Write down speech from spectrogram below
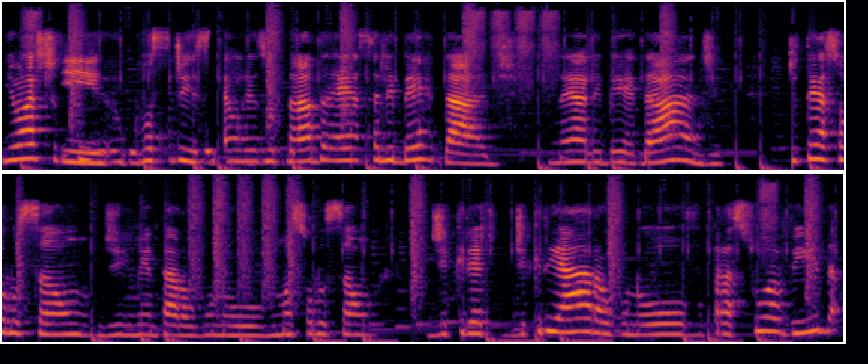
E eu acho que Isso. o que você disse, né, o resultado é essa liberdade, né? A liberdade de ter a solução de inventar algo novo, uma solução de, criar, de criar algo novo para a sua vida,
